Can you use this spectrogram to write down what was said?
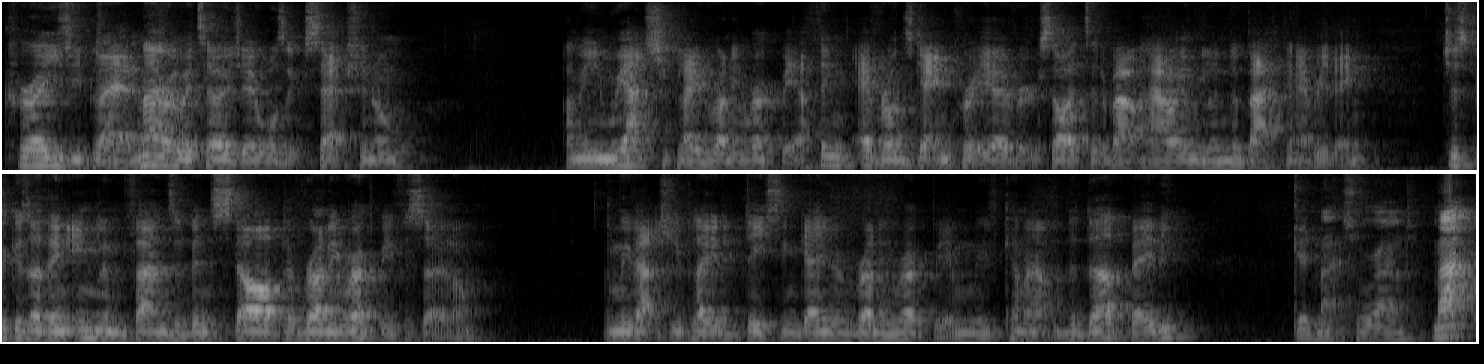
Crazy player. Maro Itoje was exceptional. I mean, we actually played running rugby. I think everyone's getting pretty overexcited about how England are back and everything, just because I think England fans have been starved of running rugby for so long. And we've actually played a decent game of running rugby, and we've come out with the dub, baby. Good match all round. Matt.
